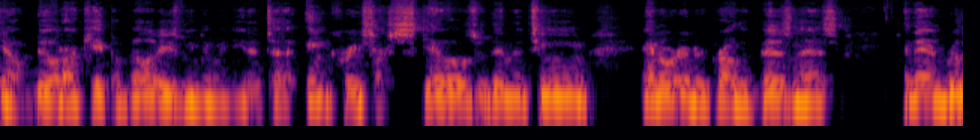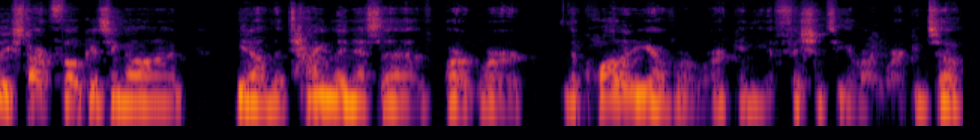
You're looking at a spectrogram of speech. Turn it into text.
you know, build our capabilities. We knew we needed to increase our skills within the team in order to grow the business and then really start focusing on, you know, the timeliness of our work, the quality of our work and the efficiency of our work. And so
